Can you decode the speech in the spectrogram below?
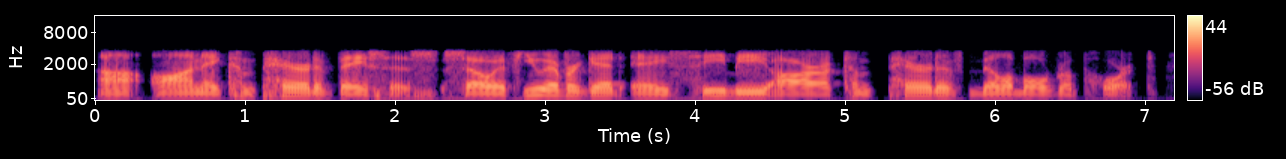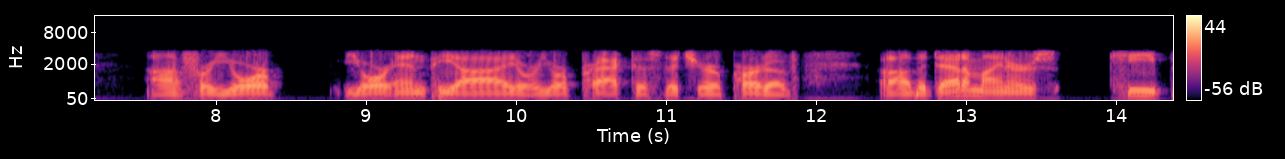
uh, on a comparative basis. So if you ever get a CBR, a comparative billable report uh, for your your NPI or your practice that you're a part of, uh, the data miners keep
